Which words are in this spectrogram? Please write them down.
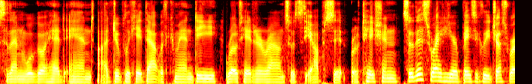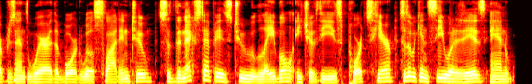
so then we'll go ahead and uh, duplicate that with command D, rotate it around so it's the opposite rotation. So this right here basically just represents where the board will slot into. So the next step is to label each of these ports here so that we can see what it is and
